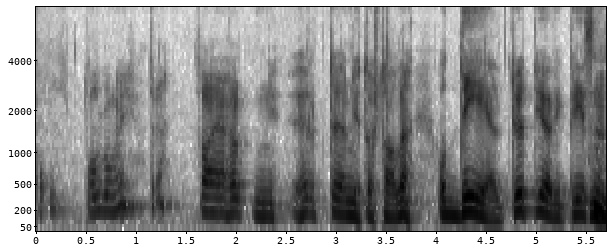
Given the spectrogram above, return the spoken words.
tolv, tolv ganger, tror jeg, så har jeg holdt, ny, holdt uh, nyttårstale og delt ut Gjøvikprisen.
